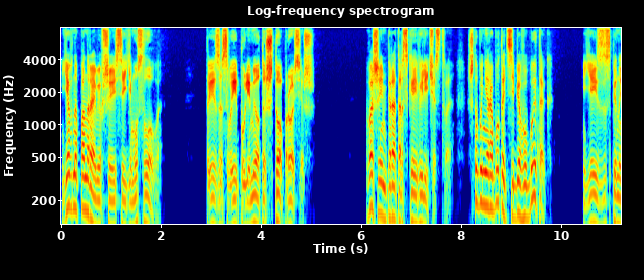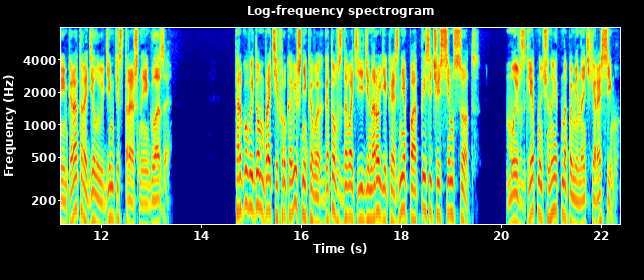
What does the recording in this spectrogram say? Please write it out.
явно понравившееся ему слово. «Ты за свои пулеметы что просишь?» «Ваше императорское величество, чтобы не работать себе в убыток...» Я из-за спины императора делаю Димке страшные глаза. Торговый дом братьев Рукавишниковых готов сдавать единороги казне по 1700. Мой взгляд начинает напоминать Хиросиму.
